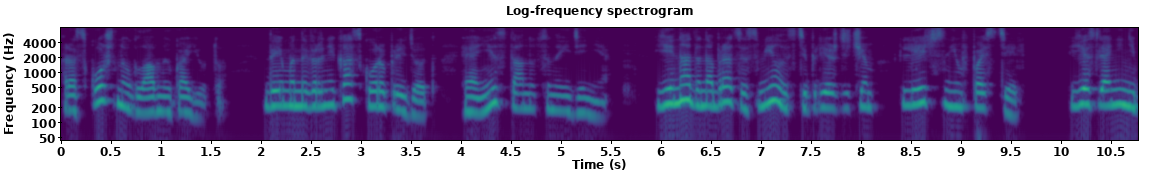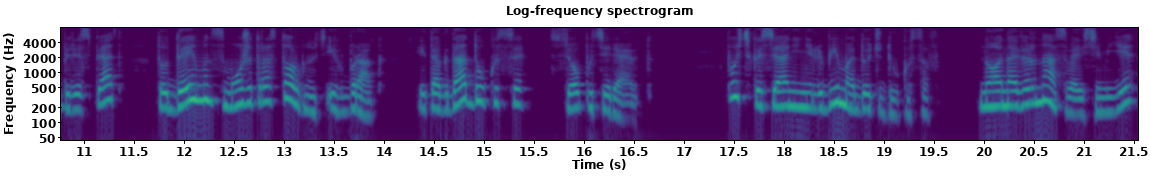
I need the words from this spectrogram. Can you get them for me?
роскошную главную каюту. Дэймон наверняка скоро придет, и они останутся наедине. Ей надо набраться смелости, прежде чем лечь с ним в постель. Если они не переспят, то Дэймон сможет расторгнуть их брак, и тогда Дукасы все потеряют. Пусть Кассиане нелюбимая дочь Дукасов, но она верна своей семье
